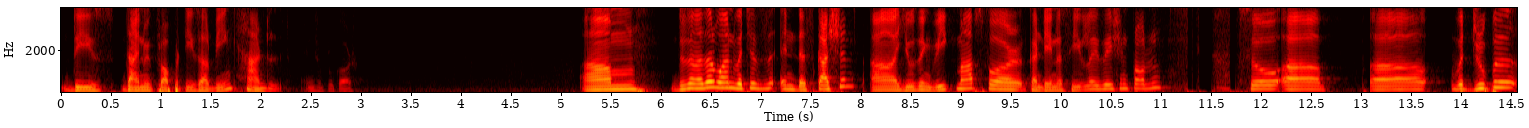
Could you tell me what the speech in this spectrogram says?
these dynamic properties are being handled in Drupal core. Um, there's another one which is in discussion uh, using weak maps for container serialization problem. So with Drupal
